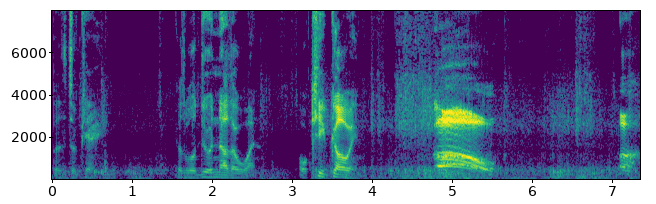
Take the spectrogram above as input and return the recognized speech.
But it's okay. Because we'll do another one. We'll keep going. Oh! Oh.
